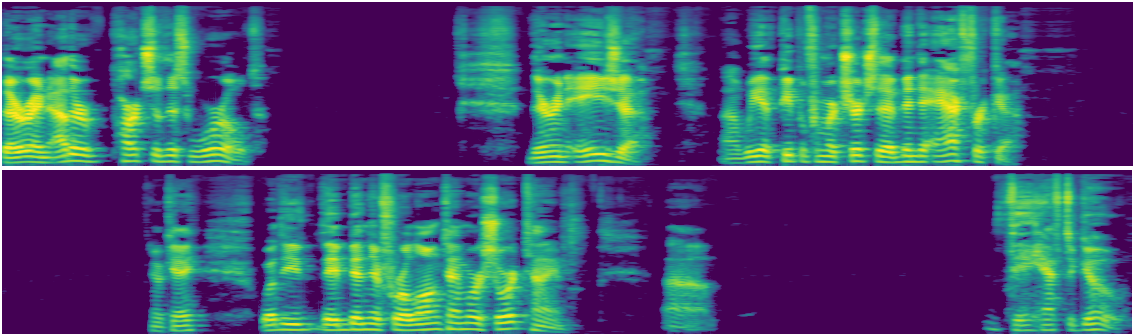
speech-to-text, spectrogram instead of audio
They're in other parts of this world. They're in Asia. Uh, we have people from our church that have been to Africa. Okay, whether you, they've been there for a long time or a short time, uh, they have to go.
